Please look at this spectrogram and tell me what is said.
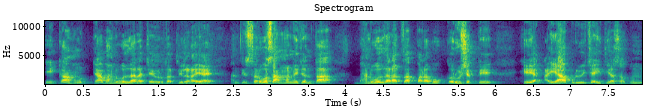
एका मोठ्या भांडवलदाराच्या विरोधातली लढाई आहे आणि ती सर्वसामान्य जनता भांडवलदाराचा पराभव करू शकते हे यापूर्वीच्या इतिहासातून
